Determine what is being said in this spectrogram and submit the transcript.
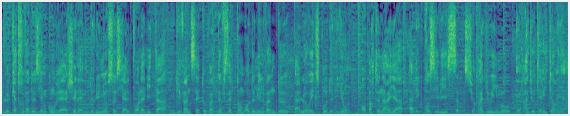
Le 82e congrès HLM de l'Union sociale pour l'habitat du 27 au 29 septembre 2022 à l'Eurexpo de Lyon, en partenariat avec Procivis sur Radio Imo et Radio Territoria.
